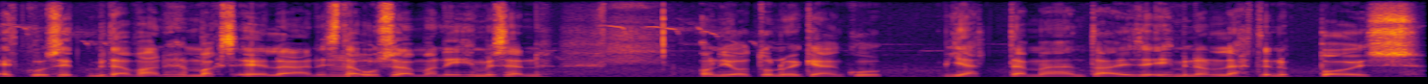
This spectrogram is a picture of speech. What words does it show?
että kun sit mitä vanhemmaksi elää, niin sitä mm. useamman ihmisen on joutunut ikään kuin jättämään tai se ihminen on lähtenyt pois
